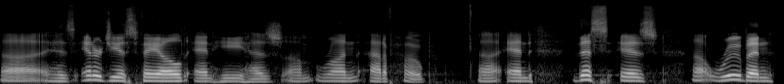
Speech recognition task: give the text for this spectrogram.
Uh, his energy has failed, and he has um, run out of hope. Uh, and this is uh, Reuben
